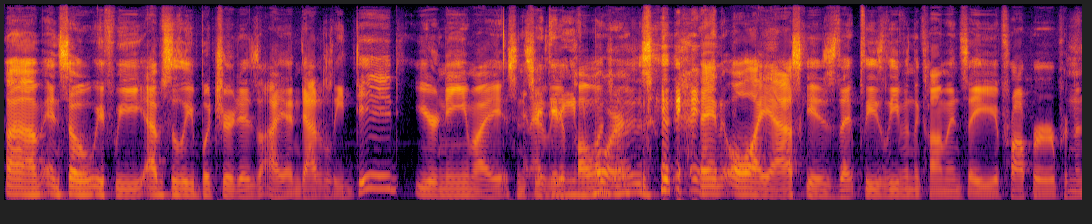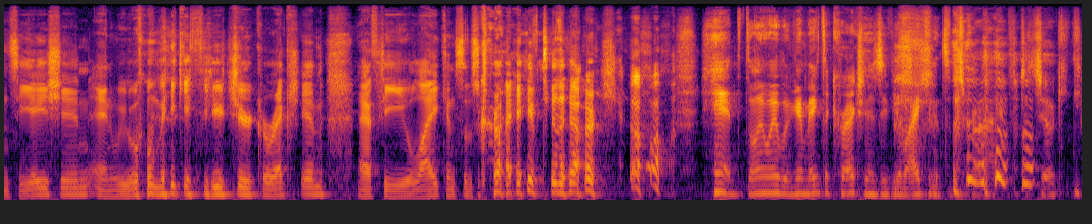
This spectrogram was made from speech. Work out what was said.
Um, and so if we absolutely butchered as I undoubtedly did your name, I sincerely even apologize. and all I ask is that please leave in the comments a proper pronunciation and we will make a future correction after you like and subscribe to the our show. Hint: the only way we're gonna make the correction is if you like it and subscribe. Just joking.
